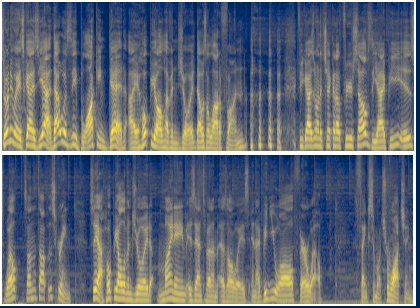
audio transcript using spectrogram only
So anyways, guys, yeah, that was the Blocking Dead. I hope you all have enjoyed. That was a lot of fun. if you guys want to check it out for yourselves, the IP is, well, it's on the top of the screen. So yeah, hope you all have enjoyed. My name is AntVenom, as always, and I bid you all farewell. Thanks so much for watching.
